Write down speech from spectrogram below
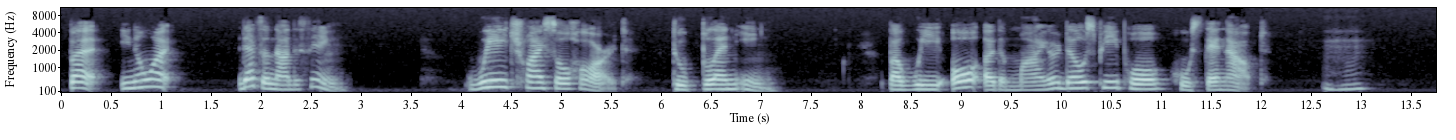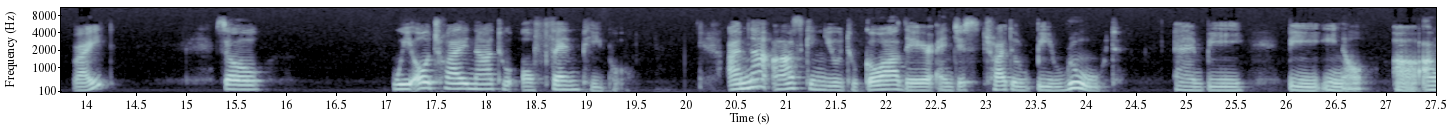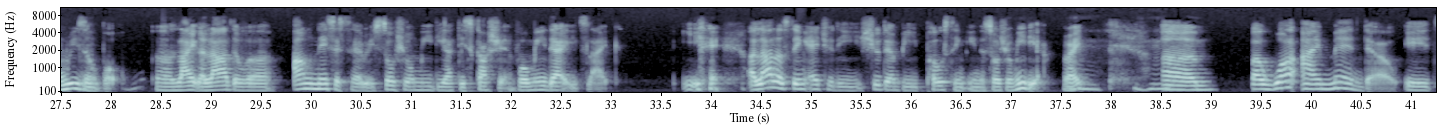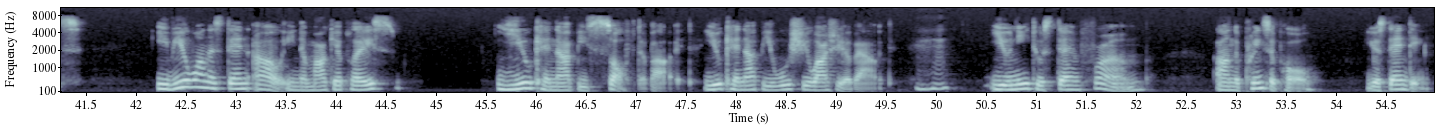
But you know what? That's another thing. We try so hard to blend in but we all admire those people who stand out. Mm-hmm. Right? So we all try not to offend people. I'm not asking you to go out there and just try to be rude and be be you know uh, unreasonable, uh, like a lot of uh, unnecessary social media discussion. For me, that is like a lot of things actually shouldn't be posting in the social media, right? Mm-hmm. Um, but what I meant though is if you want to stand out in the marketplace, you cannot be soft about it. You cannot be wishy washy about it. Mm-hmm. You need to stand firm on the principle you're standing.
